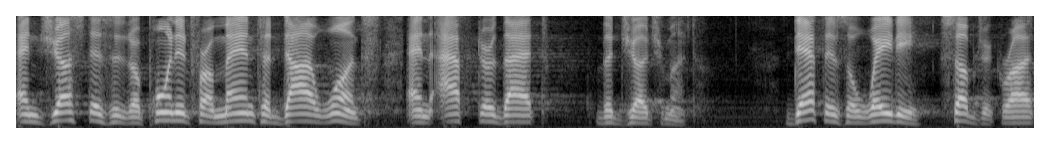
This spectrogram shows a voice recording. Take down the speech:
And just as it appointed for a man to die once, and after that, the judgment. Death is a weighty subject, right?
